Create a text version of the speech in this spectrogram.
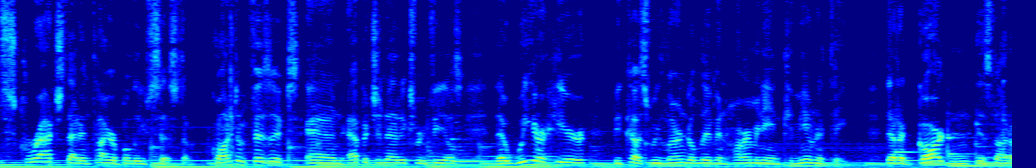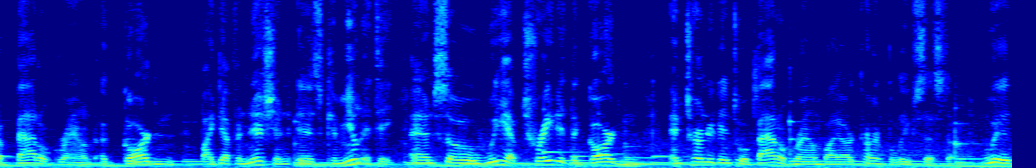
scratch that entire belief system. Quantum physics and epigenetics reveals that we are here because we learn to live in harmony and community that a garden is not a battleground. A garden, by definition, is community. And so we have traded the garden and turned it into a battleground by our current belief system with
